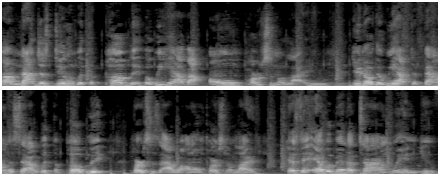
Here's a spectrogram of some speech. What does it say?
um, not just dealing with the public, but we have our own personal life. You know that we have to balance out with the public versus our own personal life. Has there ever been a time when you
